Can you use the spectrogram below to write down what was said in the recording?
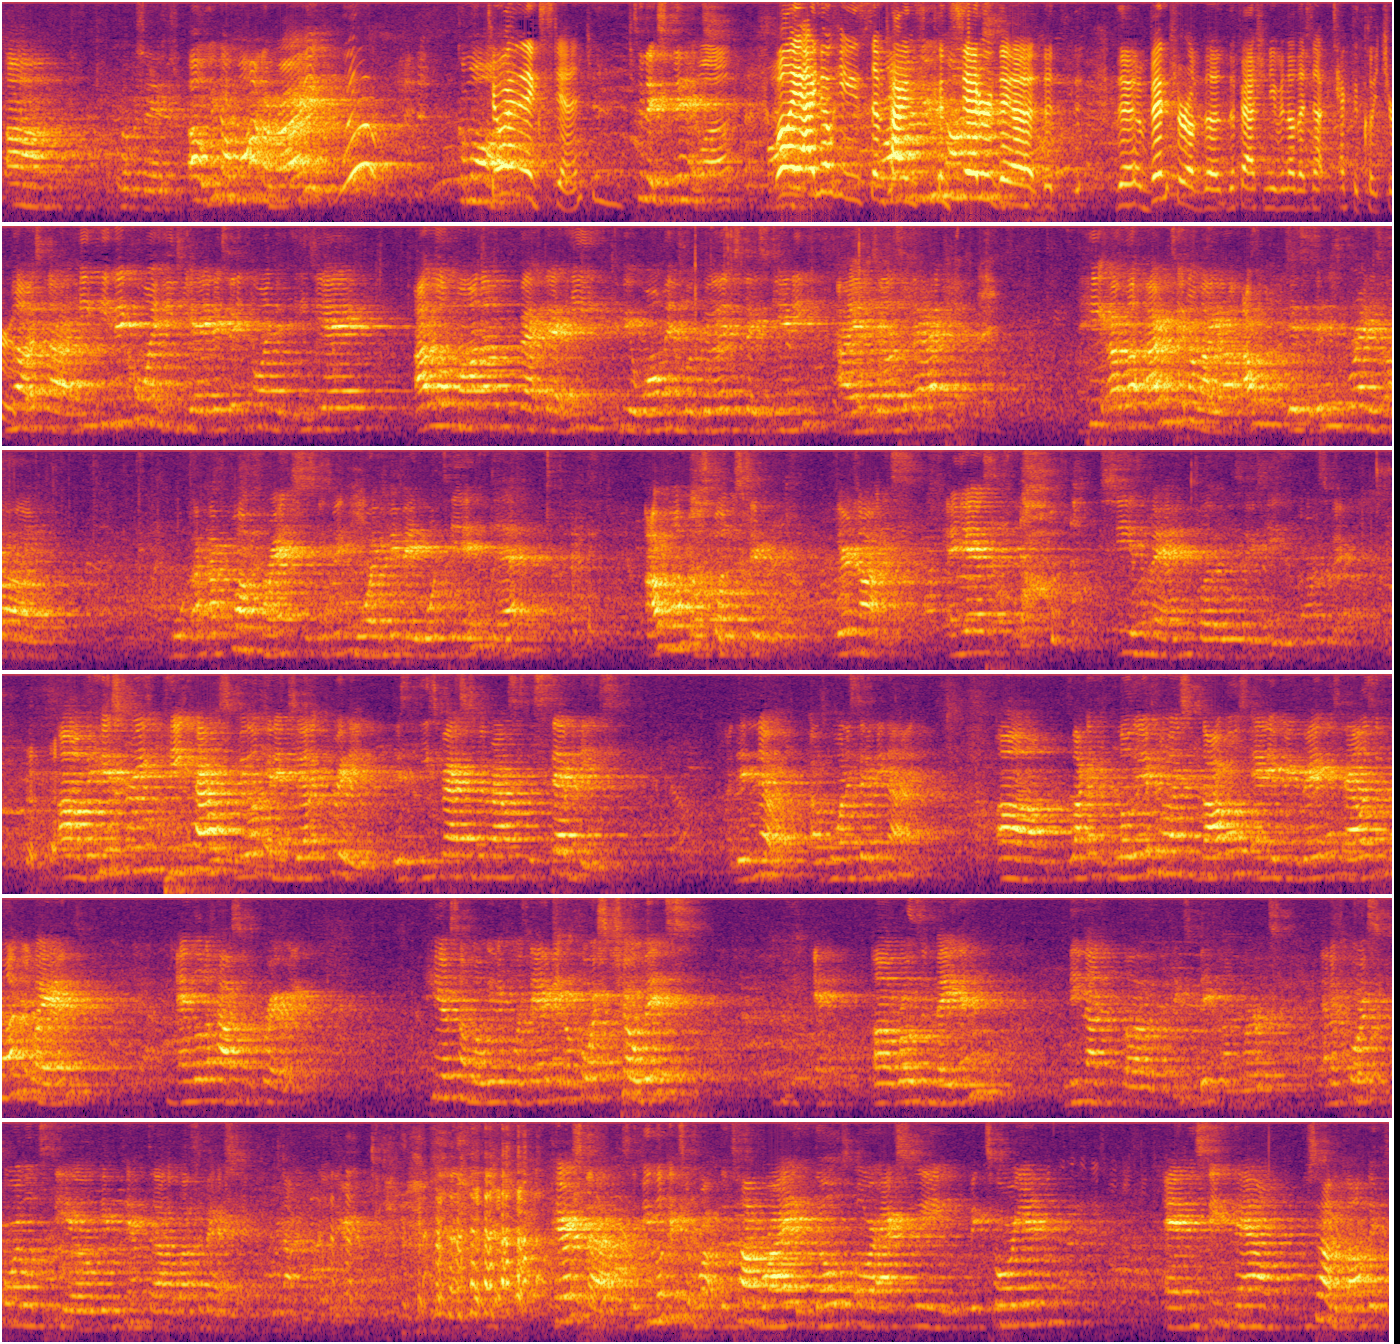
um, what was that? Oh, we know Mana, right? Come on. To an extent. To an extent. Well, I, I know he's sometimes considered the, the the inventor of the, the fashion, even though that's not technically true. No, it's not. He, he did coin EGL. They said he coined the EGL. I love Mana, the fact that he can be a woman and look good and stay skinny. I am jealous of that. He, I love, I tell you, like, uh, I want, his, his brand is, uh, well, I, I'm from French, excuse me, boy, maybe Boitier, yeah. I want those clothes too. They're nice. And yes, she is a man, but we'll say she, I respect. Um, the history, Pink House, Milk, and Angelic Pretty. This, these fashions been around since the 70s. I didn't know. I was born in 79. Um, like a Lolita influenced novels and Adrian Gable's Alice in Wonderland and Little House on the Prairie. Here's some Lolita influenced anime. Of course, Chobits, and, uh, Rozen Maiden, Nina, uh, I think it's Big Birds, and of course, poor little Theo getting pimped out by Sebastian. We're not gonna go there. Hairstyles. If you look at the ro- the top right, those are actually Victorian. And you see down, you see how the gothic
